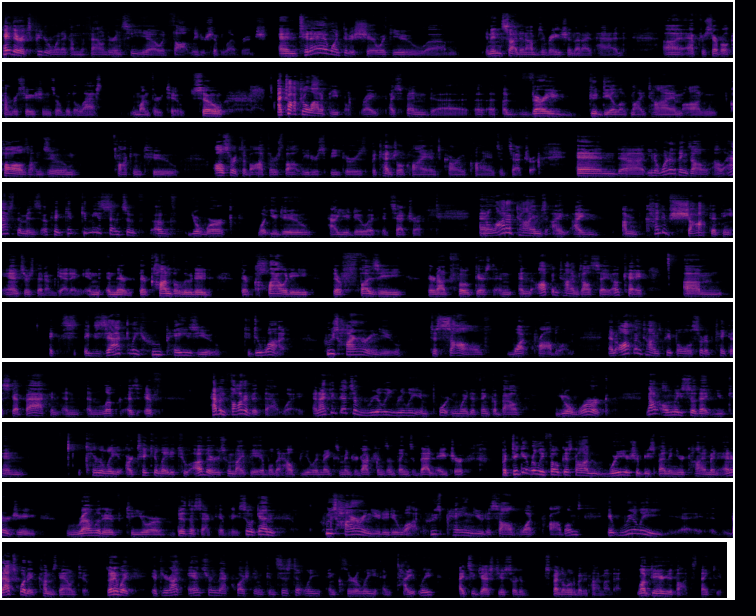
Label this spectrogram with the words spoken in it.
Hey there, it's Peter Winick. I'm the founder and CEO at Thought Leadership Leverage. And today I wanted to share with you um, an insight and observation that I've had uh, after several conversations over the last month or two. So I talk to a lot of people, right? I spend uh, a, a very good deal of my time on calls, on Zoom, talking to all sorts of authors, thought leaders, speakers, potential clients, current clients, etc. And uh, you know, one of the things I'll I'll ask them is, okay, give, give me a sense of of your work, what you do, how you do it, etc. And a lot of times, I, I I'm kind of shocked at the answers that I'm getting, and and they're they're convoluted, they're cloudy, they're fuzzy, they're not focused, and and oftentimes I'll say, okay, um, ex- exactly who pays you to do what? Who's hiring you? To solve what problem. And oftentimes people will sort of take a step back and, and, and look as if haven't thought of it that way. And I think that's a really, really important way to think about your work, not only so that you can clearly articulate it to others who might be able to help you and make some introductions and things of that nature, but to get really focused on where you should be spending your time and energy relative to your business activity. So again, who's hiring you to do what? Who's paying you to solve what problems? It really, uh, that's what it comes down to. So, anyway, if you're not answering that question consistently and clearly and tightly, I'd suggest you sort of spend a little bit of time on that. Love to hear your thoughts. Thank you.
